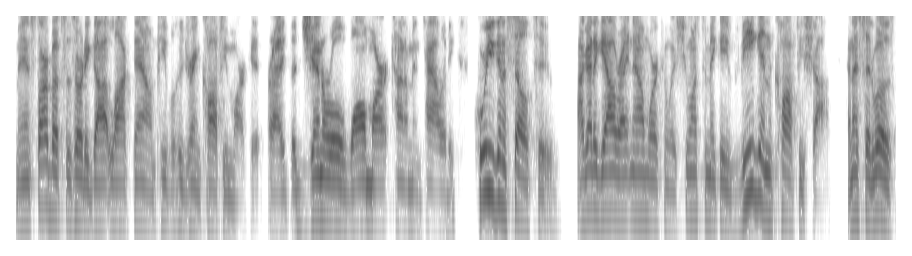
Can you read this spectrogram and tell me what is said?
Man starbucks has already got locked down people who drink coffee market right? The general walmart kind of mentality. Who are you going to sell to i got a gal right now i'm working with she wants to make a vegan coffee shop and i said well is,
